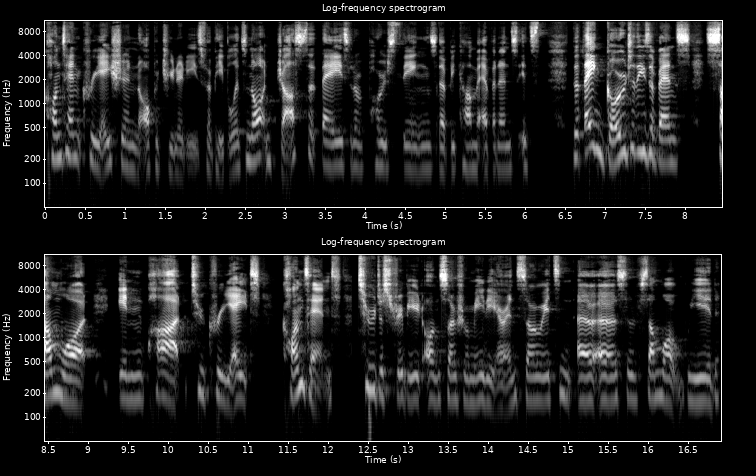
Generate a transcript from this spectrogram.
content creation opportunities for people. It's not just that they sort of post things that become evidence, it's that they go to these events somewhat in part to create content to distribute on social media. And so it's a, a, sort of somewhat weird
